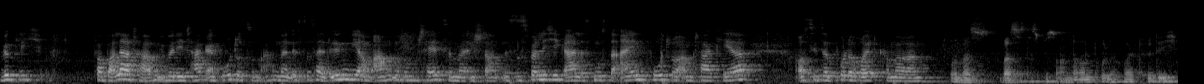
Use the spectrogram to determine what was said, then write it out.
wirklich verballert haben, über den Tag ein Foto zu machen, dann ist das halt irgendwie am Abend noch im Hotelzimmer entstanden. Es ist völlig egal, es musste ein Foto am Tag her aus dieser Polaroid-Kamera. Und was, was ist das Besondere an Polaroid für dich?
